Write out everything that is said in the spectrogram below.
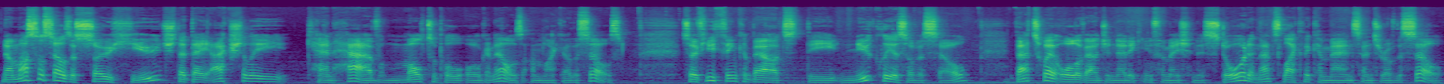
Now, muscle cells are so huge that they actually can have multiple organelles, unlike other cells. So, if you think about the nucleus of a cell, that's where all of our genetic information is stored, and that's like the command center of the cell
